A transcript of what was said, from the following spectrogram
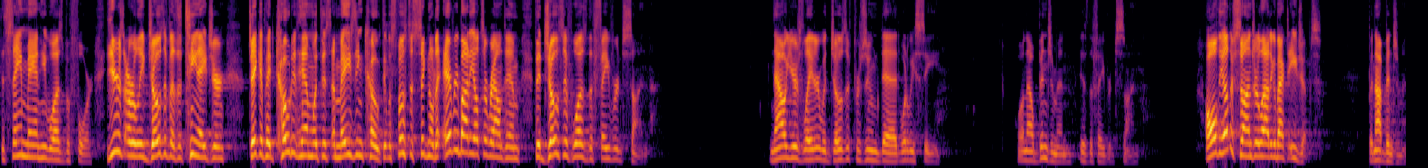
The same man he was before. Years early, Joseph, as a teenager, Jacob had coated him with this amazing coat that was supposed to signal to everybody else around him that Joseph was the favored son. Now, years later, with Joseph presumed dead, what do we see? Well, now Benjamin is the favored son. All the other sons are allowed to go back to Egypt, but not Benjamin.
